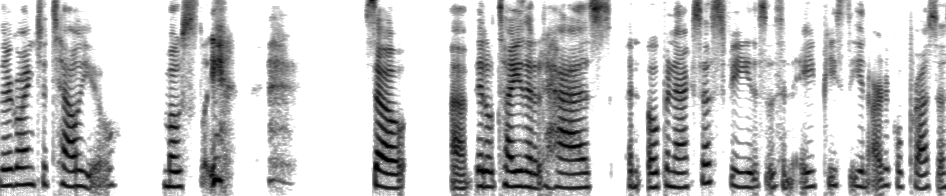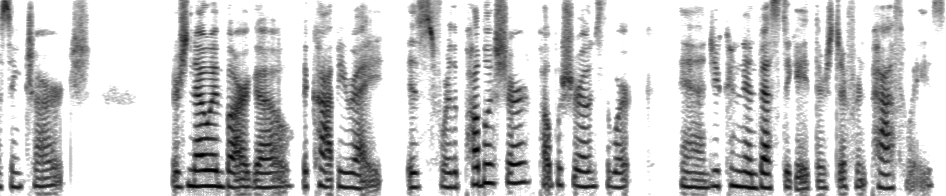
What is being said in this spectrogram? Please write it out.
They're going to tell you mostly. so um, it'll tell you that it has an open access fee. This is an APC and article processing charge. There's no embargo. The copyright is for the publisher. Publisher owns the work and you can investigate. There's different pathways.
